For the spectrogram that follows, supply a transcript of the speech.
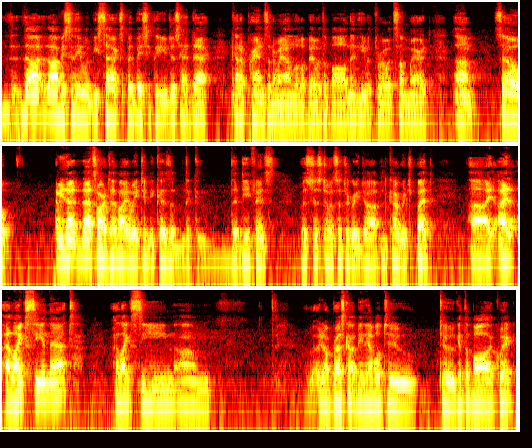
the, obviously they would be sacks, but basically you just had Dak kind of prancing around a little bit with the ball, and then he would throw it somewhere. Um, so, I mean, that that's hard to evaluate too because the the defense was just doing such a great job in coverage, but Uh, I, I, I like seeing that. I like seeing um, you know Prescott being able to to get the ball out quick.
